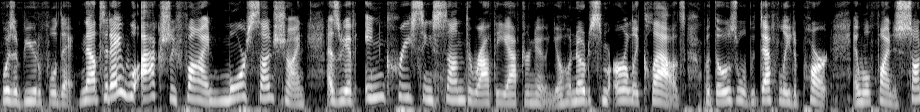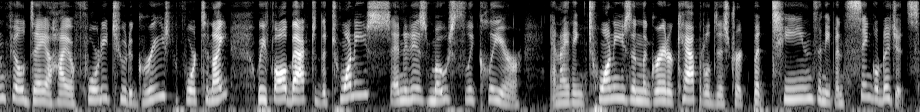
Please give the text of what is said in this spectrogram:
was a beautiful day. Now, today we'll actually find more sunshine as we have increasing sun throughout the afternoon. You'll notice some early clouds, but those will definitely depart, and we'll find a sun filled day, a high of 42 degrees before tonight. We fall back to the 20s, and it is mostly clear and I think 20s in the greater capital district, but teens and even single digits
